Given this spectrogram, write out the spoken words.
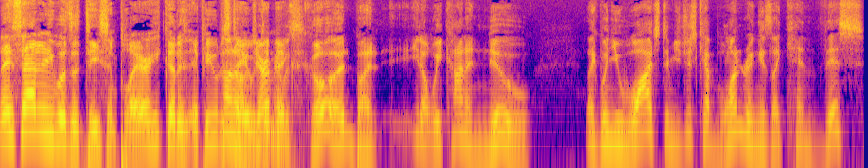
Lane Saturday was a decent player. He could have, if he would No, have stayed no, with Jeremy the was good, but you know, we kind of knew. Like when you watched him, you just kept wondering: is like, can this?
